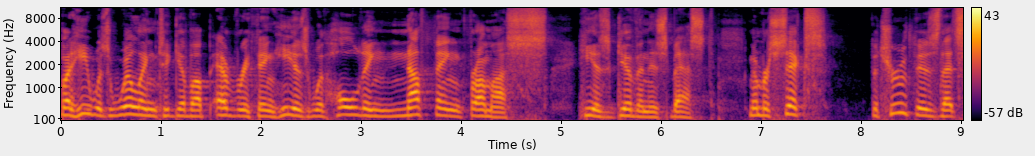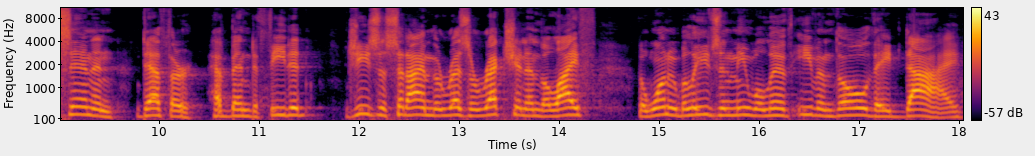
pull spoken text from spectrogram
but he was willing to give up everything. He is withholding nothing from us. He has given his best. Number six, the truth is that sin and death are, have been defeated. Jesus said, I am the resurrection and the life. The one who believes in me will live even though they die.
